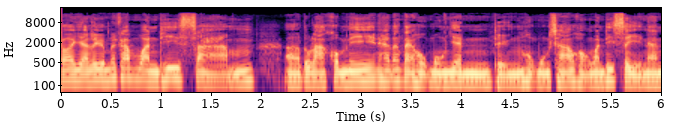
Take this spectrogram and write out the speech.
ก็อย่าลืมนะครับวันที่3ตุลาคมนี้นะฮะตั้งแต่6โมงเย็นถึง6โมงเช้าของวันที่ 4 นั้น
